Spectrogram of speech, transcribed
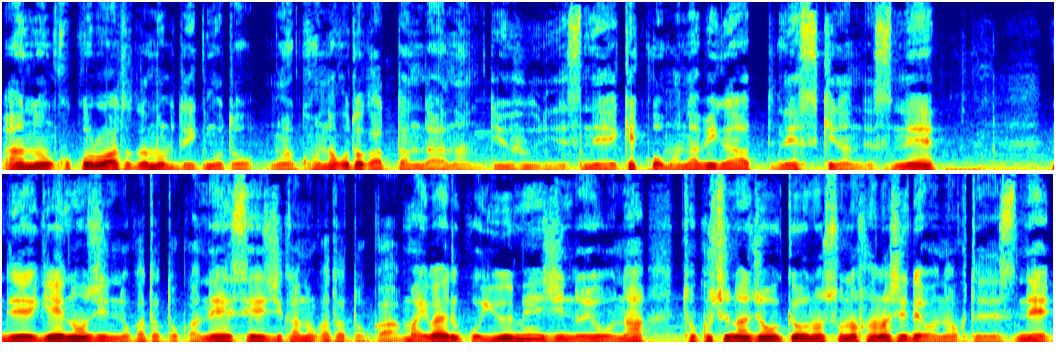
あの心温まる出来事、まあ、こんなことがあったんだなんていう風にですね、結構学びがあってね、好きなんですね。で芸能人の方とかね政治家の方とか、まあ、いわゆるこう有名人のような特殊な状況の人の話ではなくてですね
